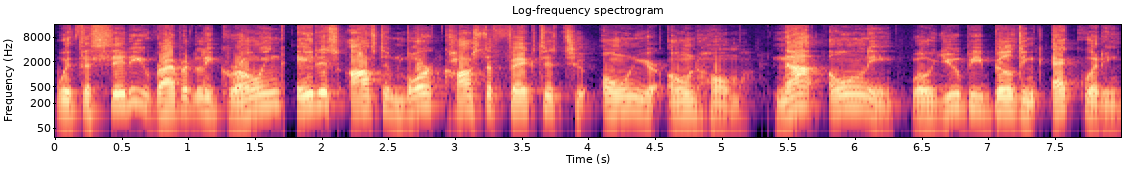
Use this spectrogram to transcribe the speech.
With the city rapidly growing, it is often more cost effective to own your own home. Not only will you be building equity,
